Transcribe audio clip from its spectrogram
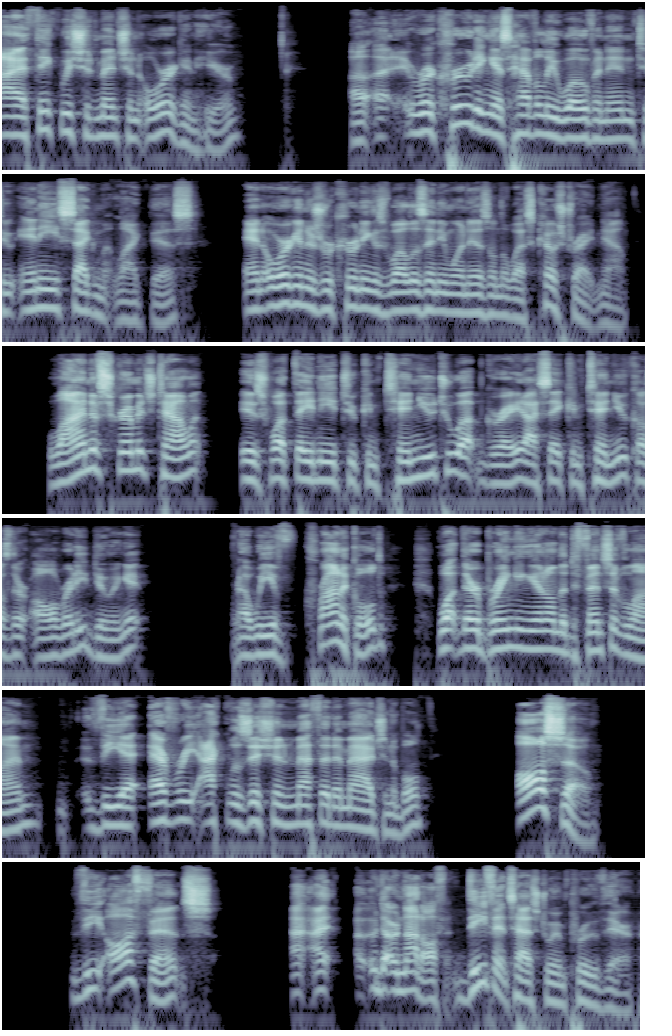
I think we should mention Oregon here. Uh, uh recruiting is heavily woven into any segment like this, and Oregon is recruiting as well as anyone is on the West Coast right now. Line of scrimmage talent is what they need to continue to upgrade. I say continue because they're already doing it. Uh, we've chronicled what they're bringing in on the defensive line via every acquisition method imaginable. Also, the offense, I, I, or not offense, defense has to improve there.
